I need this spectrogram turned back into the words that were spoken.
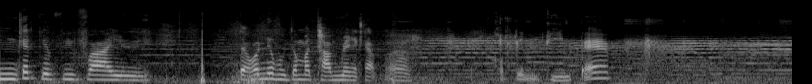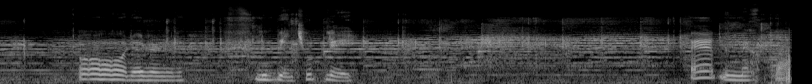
ำแคสเกมฟรีไฟเลย แต่วันนี้ผมจะมาทำเลยนะครับอ่า ขอเป็นทีมแป๊บ โอ้เดี๋ยวเดี๋ยวเดี๋ยวลืมเปลี่ยนชุดเลย แป๊บหนึ่งนะครับ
